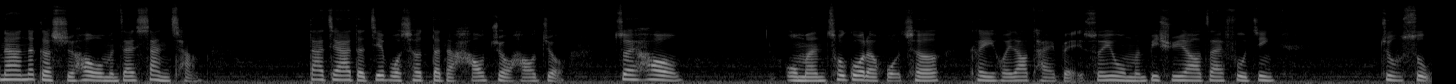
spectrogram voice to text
那那个时候我们在散场，大家的接驳车等了好久好久，最后我们错过了火车。可以回到台北，所以我们必须要在附近住宿。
